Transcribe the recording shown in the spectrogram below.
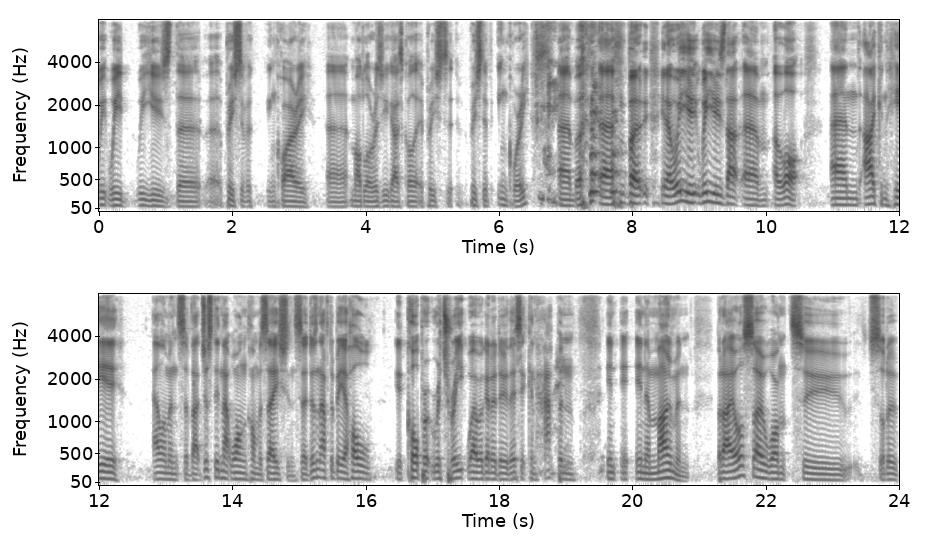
we we we use the uh, appreciative inquiry uh, model, or as you guys call it, appreciative, appreciative inquiry. Um, but um, but you know we we use that um, a lot, and I can hear elements of that just in that one conversation. So it doesn't have to be a whole corporate retreat where we're going to do this. It can happen in in a moment. But I also want to sort of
